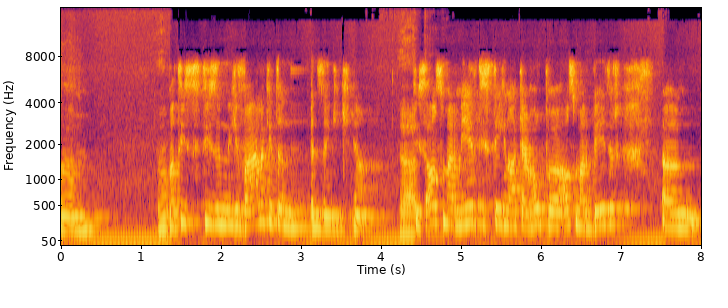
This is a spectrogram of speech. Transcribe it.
Um, maar het is, het is een gevaarlijke tendens, denk ik. Ja. Ja. Het is alsmaar meer, het is tegen elkaar op, uh, alsmaar beter. Um,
